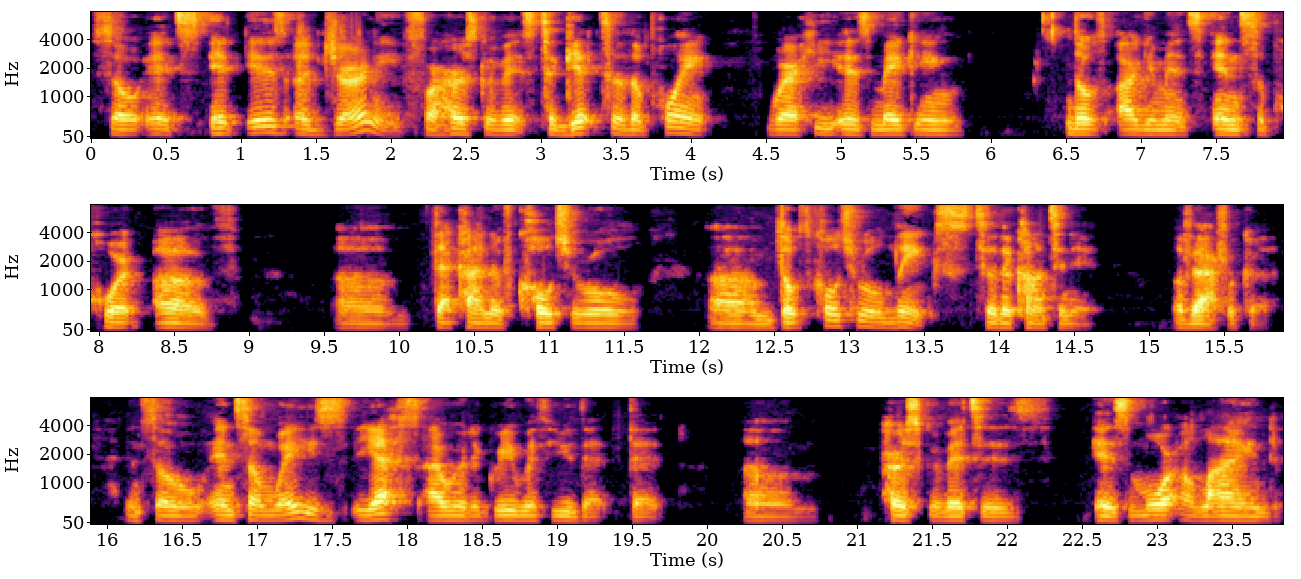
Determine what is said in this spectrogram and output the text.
So it's it is a journey for Herskovits to get to the point where he is making those arguments in support of um, that kind of cultural um, those cultural links to the continent of Africa. And so, in some ways, yes, I would agree with you that that um, Herskovits is is more aligned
